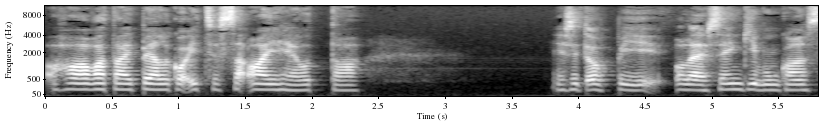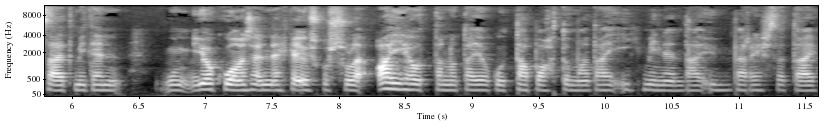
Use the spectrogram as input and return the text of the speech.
haava tai pelko itsessä aiheuttaa – ja sitten oppii olemaan sen kivun kanssa, että miten joku on sen ehkä joskus sulle aiheuttanut tai joku tapahtuma tai ihminen tai ympäristö tai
